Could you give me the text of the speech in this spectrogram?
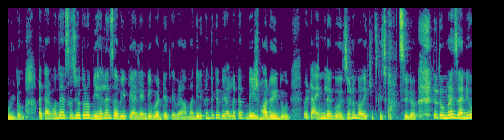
উল্টো। আর তার মধ্যে আজকে যেহেতু ওরা বেহালা যাবেই পিয়ালি আন্টি বার্থডেতে এবার আমাদের এখান থেকে বেহালাটা বেশ ভালোই দূর। এবার টাইম লাগবে ওই জন্য বাবাই খিচখিচ করছিল। তো তোমরা জানিও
